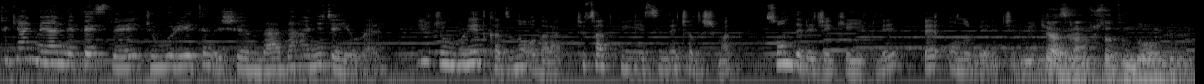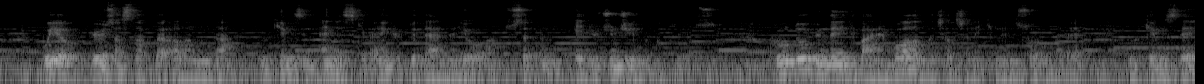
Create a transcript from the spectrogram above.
Tükenmeyen nefesle Cumhuriyetin ışığında daha nice yıllara. Bir Cumhuriyet kadını olarak TÜSAT bünyesinde çalışmak son derece keyifli ve onur verici. 22 Haziran TÜSAT'ın doğum günü. Bu yıl göğüs hastalıkları alanında ülkemizin en eski ve en köklü derneği olan TÜSAT'ın 53. yılını kutluyoruz. Kurulduğu günden itibaren bu alanda çalışan hekimlerin sorunları, ülkemizde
